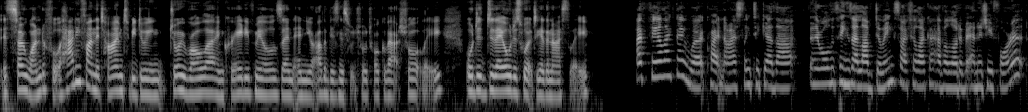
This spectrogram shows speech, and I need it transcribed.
It's so wonderful. How do you find the time to be doing Joyrolla and Creative Mills and, and your other business, which we'll talk about shortly? Or do, do they all just work together nicely? I feel like they work quite nicely together. They're all the things I love doing, so I feel like I have a lot of energy for it.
